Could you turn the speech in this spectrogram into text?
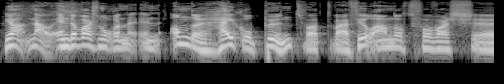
Ja, nou, en er was nog een, een ander heikel punt wat, waar veel aandacht voor was. eh,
